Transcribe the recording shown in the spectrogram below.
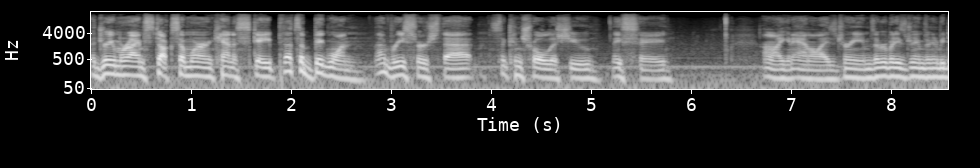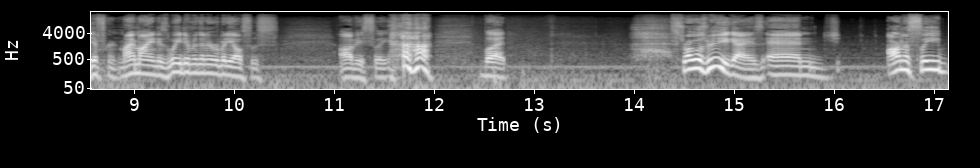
a dream where I'm stuck somewhere and can't escape. That's a big one. I've researched that. It's a control issue, they say. I don't know, you can analyze dreams. Everybody's dreams are going to be different. My mind is way different than everybody else's, obviously. but struggle's real, you guys. And honestly,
